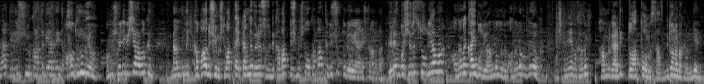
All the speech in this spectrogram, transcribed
Neredeydi? Şu yukarıda bir yerdeydi. Aha durmuyor. Ama şöyle bir şey var bakın. Ben buradaki kapağı düşürmüştüm. Hatta ekranda görüyorsunuz bir kapak düşmüştü. O kapak da düşük duruyor yani şu anda. Görev başarısız oluyor ama Adana kayboluyor. Anlamadım. Adana burada yok. Başka neye bakalım? Hamburgerdik dolapta olması lazım. Bir de ona bakalım. Gelin.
